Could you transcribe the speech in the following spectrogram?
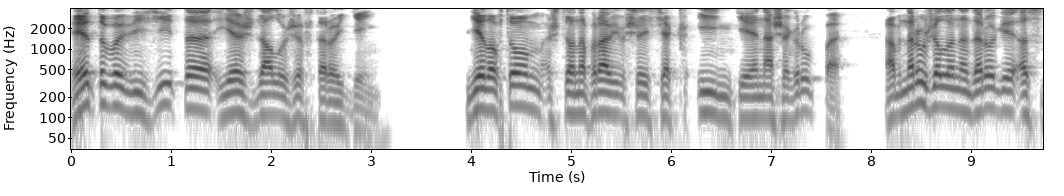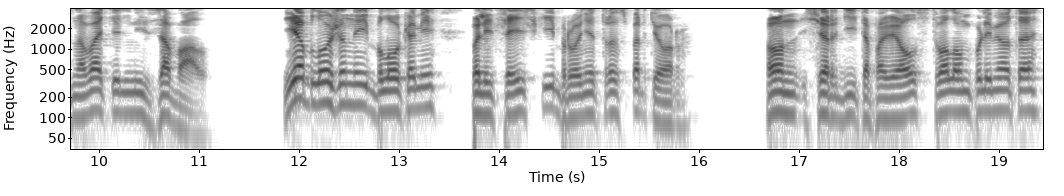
Этого визита я ждал уже второй день. Дело в том, что направившаяся к Инте наша группа обнаружила на дороге основательный завал и обложенный блоками полицейский бронетранспортер. Он сердито повел стволом пулемета,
